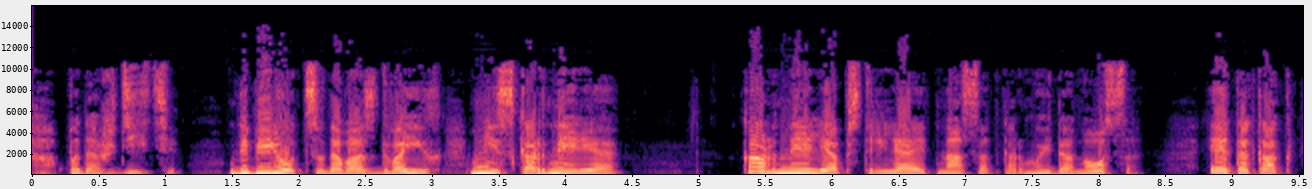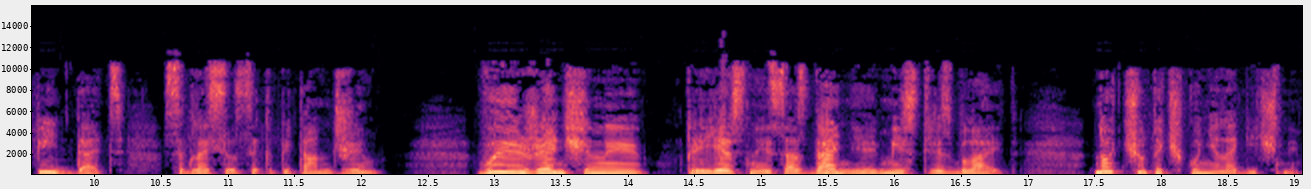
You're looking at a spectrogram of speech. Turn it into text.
— Подождите, доберется до вас двоих мисс Корнелия. Корнелия обстреляет нас от кормы до носа. Это как пить дать, — согласился капитан Джим. Вы, женщины, прелестные создания, мистерис Блайт, но чуточку нелогичны.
